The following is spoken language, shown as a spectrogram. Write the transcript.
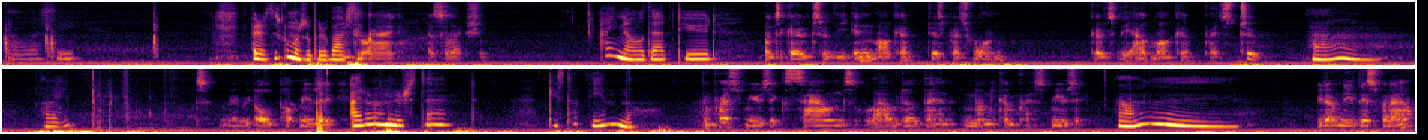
Hago así. Pero esto es como súper básico. drag a selection. I know that, dude. Want to go to the in marker, just press 1. Go to the out marker, press 2. Ah. A ver. It's very old pop music. I don't understand. ¿Qué está haciendo? Compressed music sounds louder than non-compressed music. Ah. We don't need this for now,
